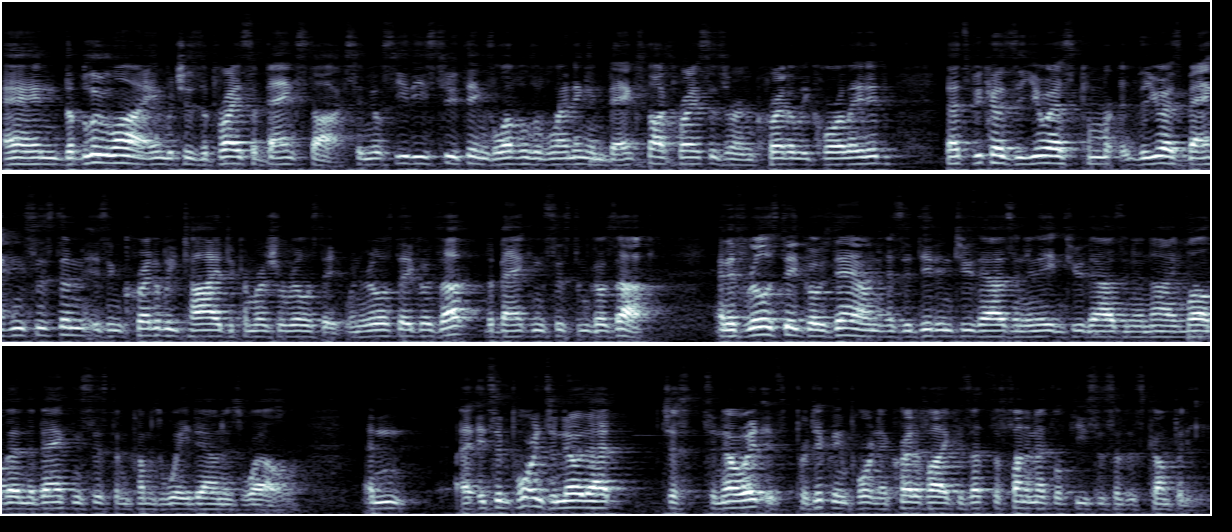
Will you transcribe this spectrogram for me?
and the blue line, which is the price of bank stocks. And you'll see these two things, levels of lending and bank stock prices are incredibly correlated. That's because the US, the US banking system is incredibly tied to commercial real estate. When real estate goes up, the banking system goes up. And if real estate goes down, as it did in 2008 and 2009, well, then the banking system comes way down as well. And uh, it's important to know that, just to know it. It's particularly important at Credifi because that's the fundamental thesis of this company.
